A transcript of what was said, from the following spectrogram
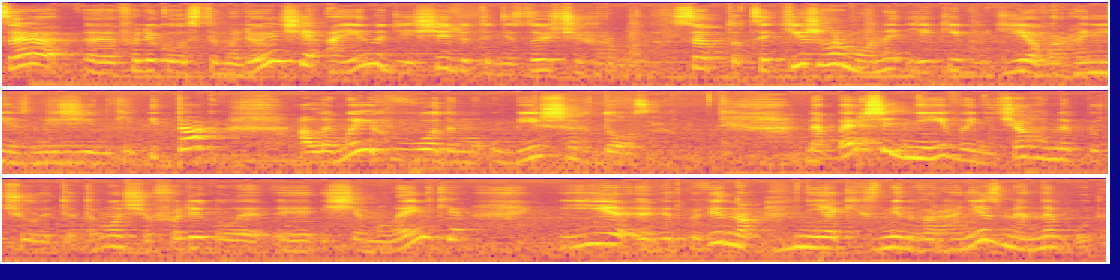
Це е, фолікулостимулюючі, а іноді ще й лютинізуючі гормони. Тобто це ті ж гормони, які є в організмі жінки і так, але ми їх вводимо у більших дозах. На перші дні ви нічого не почуєте, тому що фолікули е, ще маленькі і е, відповідно ніяких змін в організмі не буде.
